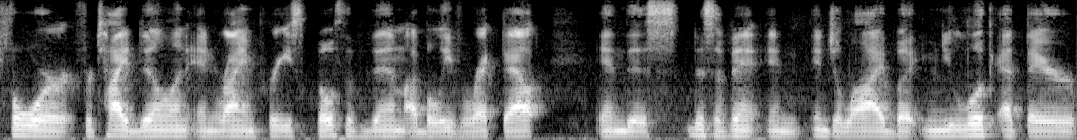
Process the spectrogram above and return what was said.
for for Ty Dillon and Ryan Preece. Both of them, I believe, wrecked out in this this event in in July. But when you look at their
